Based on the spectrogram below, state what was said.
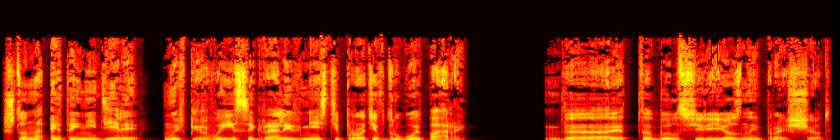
что на этой неделе мы впервые сыграли вместе против другой пары. Да, это был серьезный просчет.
